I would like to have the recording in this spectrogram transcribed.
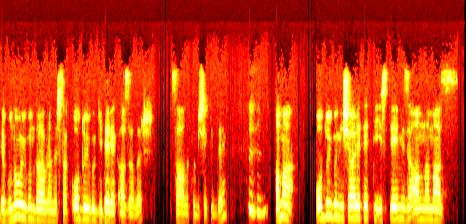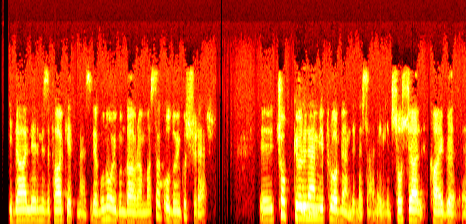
ve buna uygun davranırsak o duygu giderek azalır sağlıklı bir şekilde. Hı hı. Ama o duygunun işaret ettiği isteğimizi anlamaz, ideallerimizi fark etmez ve buna uygun davranmazsak o duygu sürer. Ee, çok görülen hı hı. bir problemdir mesela ne bileyim sosyal kaygı e,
